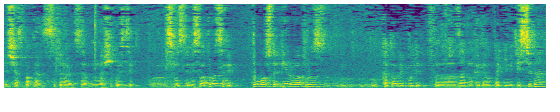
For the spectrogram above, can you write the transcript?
сейчас пока собираются наши гости с мыслями, с вопросами, думал, что первый вопрос, который будет э, задан, когда вы подниметесь сюда,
